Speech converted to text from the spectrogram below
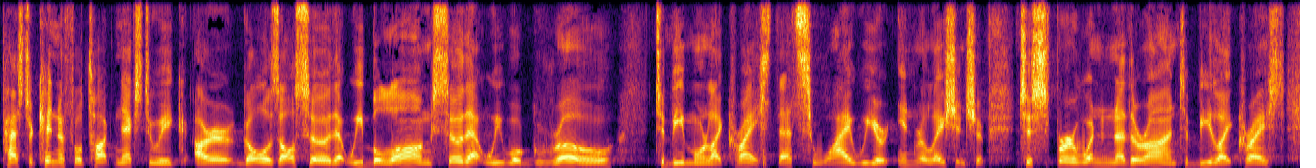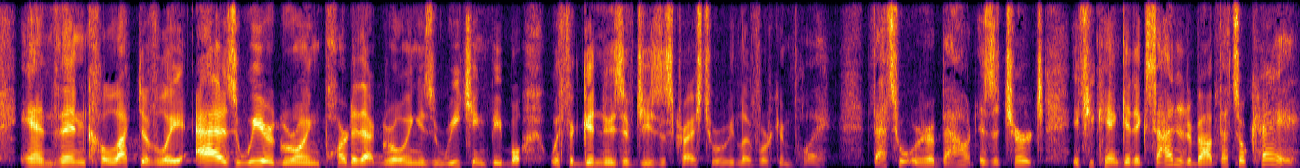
Pastor Kenneth will talk next week, our goal is also that we belong so that we will grow to be more like Christ. That's why we are in relationship to spur one another on to be like Christ. And then collectively, as we are growing, part of that growing is reaching people with the good news of Jesus Christ where we live, work, and play. That's what we're about as a church. If you can't get excited about, that's okay.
